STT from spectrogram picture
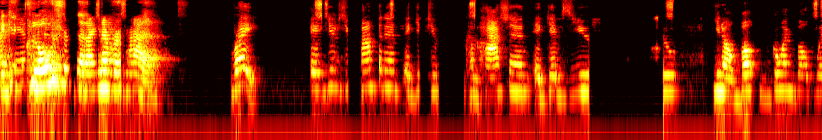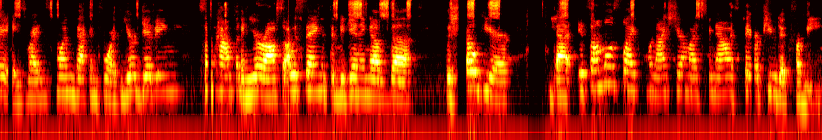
I get closure that I never had. Right. It gives you confidence. It gives you compassion. It gives you, you know, both going both ways, right? It's going back and forth. You're giving some confidence. You're also. I was saying at the beginning of the the show here that it's almost like when I share my story now, it's therapeutic for me.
